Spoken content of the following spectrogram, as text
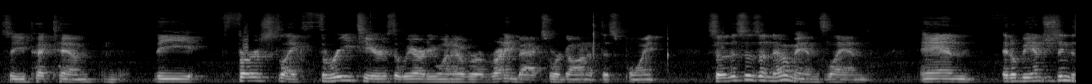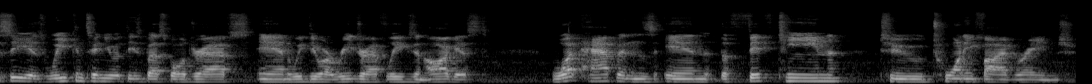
so you picked him. Mm-hmm. The first like three tiers that we already went over of running backs were gone at this point. So this is a no man's land, and it'll be interesting to see as we continue with these best ball drafts and we do our redraft leagues in August. What happens in the 15 to 25 range?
